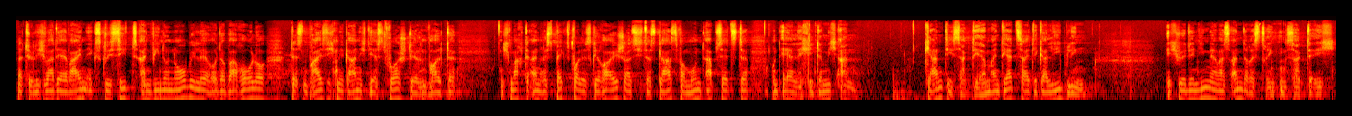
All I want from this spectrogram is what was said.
Natürlich war der Wein exquisit, ein Vino Nobile oder Barolo, dessen Preis ich mir gar nicht erst vorstellen wollte. Ich machte ein respektvolles Geräusch, als ich das Glas vom Mund absetzte, und er lächelte mich an. Chianti, sagte er, mein derzeitiger Liebling. Ich würde nie mehr was anderes trinken, sagte ich.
